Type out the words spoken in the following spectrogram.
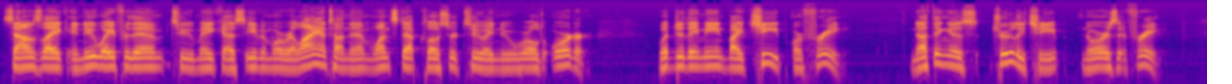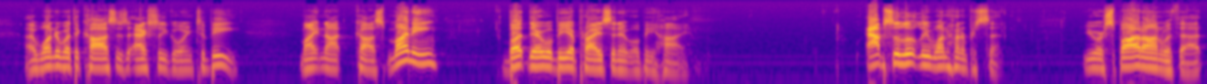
Sounds like a new way for them to make us even more reliant on them, one step closer to a new world order. What do they mean by cheap or free? Nothing is truly cheap, nor is it free. I wonder what the cost is actually going to be. Might not cost money, but there will be a price and it will be high. Absolutely 100%. You are spot on with that.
